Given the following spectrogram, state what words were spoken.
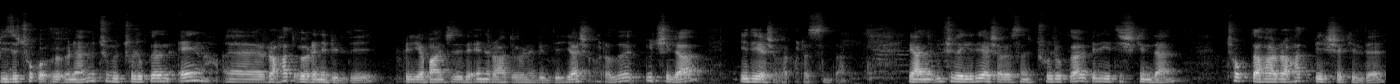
bize çok önemli. Çünkü çocukların en e, rahat öğrenebildiği, bir yabancı dili en rahat öğrenebildiği yaş aralığı 3 ila 7 yaş arasında. Yani 3 ile 7 yaş arasında çocuklar bir yetişkinden çok daha rahat bir şekilde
